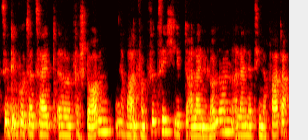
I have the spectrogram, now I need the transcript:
sind in kurzer Zeit äh, verstorben. Er war Anfang 40, lebte allein in London, alleinerziehender Vater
